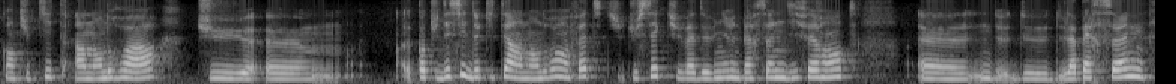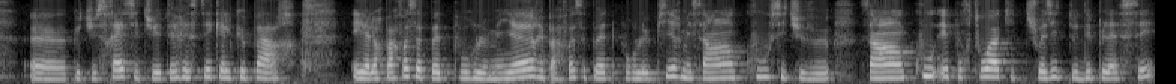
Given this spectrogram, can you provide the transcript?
quand tu quittes un endroit, tu euh, quand tu décides de quitter un endroit, en fait, tu, sais que tu vas devenir une personne différente euh, de, la personne euh, que tu serais si tu étais resté quelque part. Et alors parfois ça peut être pour le meilleur et parfois ça peut être pour le pire, mais ça a un coût si tu veux. Ça a un coût et pour toi qui choisis de te déplacer,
